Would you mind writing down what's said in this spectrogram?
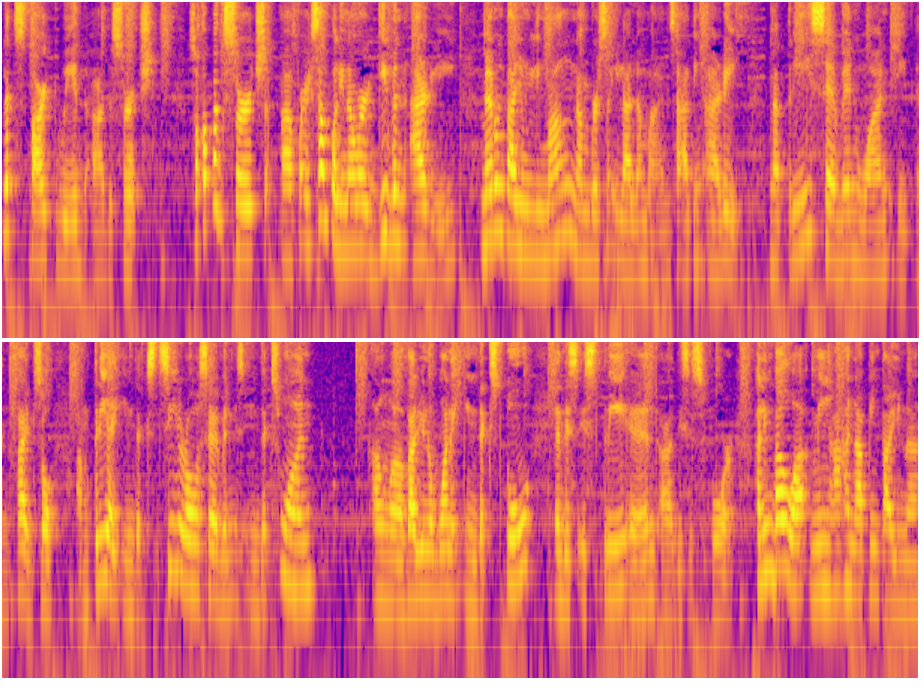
Let's start with uh, the search. So, kapag search, uh, for example, in our given array, meron tayong limang numbers na ilalaman sa ating array na 3, 7, 1, 8, and 5. So, ang 3 ay index 0, 7 is index 1, ang uh, value ng 1 ay index 2, and this is 3, and uh, this is 4. Halimbawa, may hahanapin tayo na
